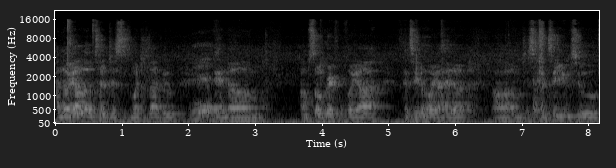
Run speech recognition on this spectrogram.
I know y'all love her just as much as I do. Yeah. And um, I'm so grateful for y'all. Continue to hold y'all head up. Um, just continue to,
